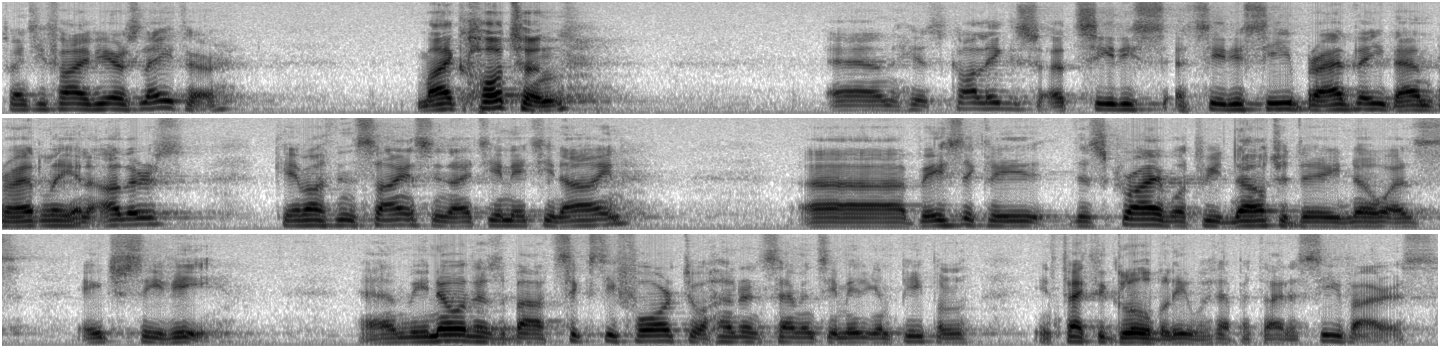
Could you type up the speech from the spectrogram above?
25 years later, Mike Houghton and his colleagues at CDC, at CDC, Bradley, Dan Bradley, and others, came out in Science in 1989, uh, basically describe what we now today know as HCV. And we know there's about 64 to 170 million people infected globally with hepatitis C virus.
